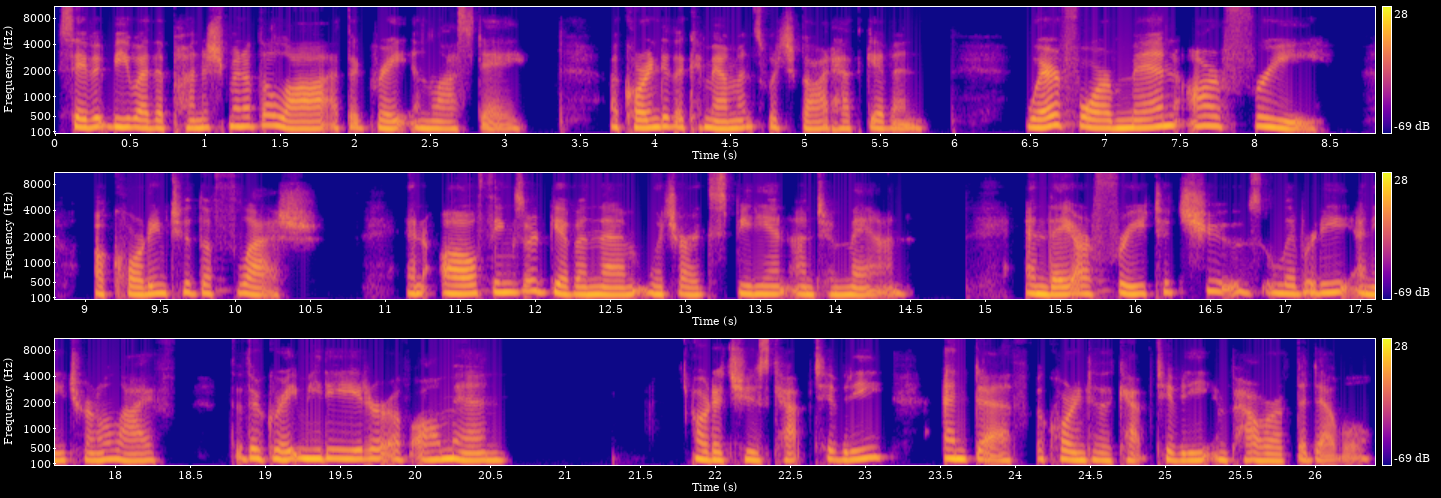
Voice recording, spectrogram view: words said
save it be by the punishment of the law at the great and last day, according to the commandments which God hath given, Wherefore, men are free according to the flesh, and all things are given them which are expedient unto man. And they are free to choose liberty and eternal life through the great mediator of all men, or to choose captivity and death according to the captivity and power of the devil.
